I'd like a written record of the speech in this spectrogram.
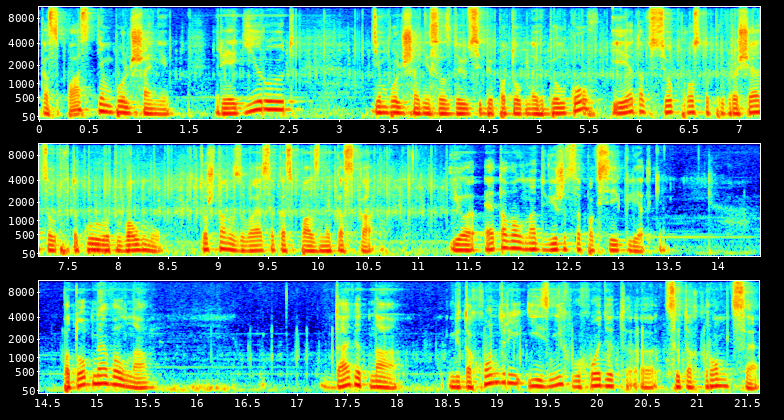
каспаз, тем больше они реагируют, тем больше они создают себе подобных белков, и это все просто превращается вот в такую вот волну, то, что называется каспазный каскад. И эта волна движется по всей клетке. Подобная волна давит на митохондрии, и из них выходит э, цитохром С.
